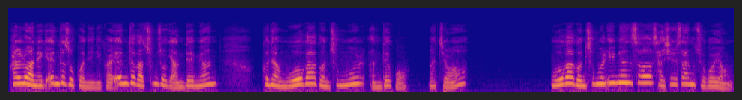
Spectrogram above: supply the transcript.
괄호 안에 and 조건이니까 and가 충족이 안 되면 그냥 무허가 건축물 안 되고 맞죠? 무허가 건축물이면서 사실상 주거용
